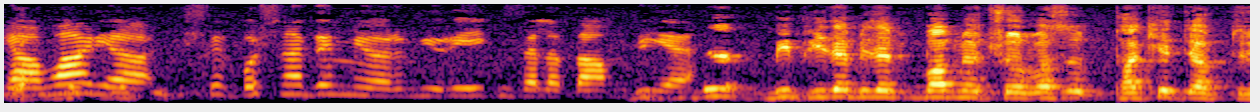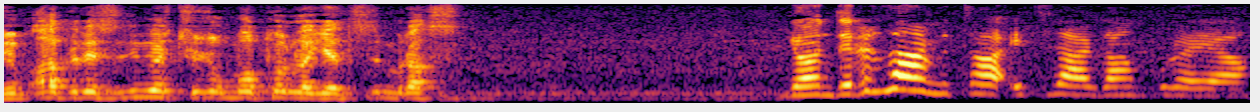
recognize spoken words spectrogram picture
Ya var ya işte boşuna demiyorum yüreği güzel adam diye. Bir de bir pide bir de bir bamya çorbası paket yaptırayım. Adresini ver çocuk motorla getirsin bıraksın. Gönderirler mi ta etilerden buraya?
